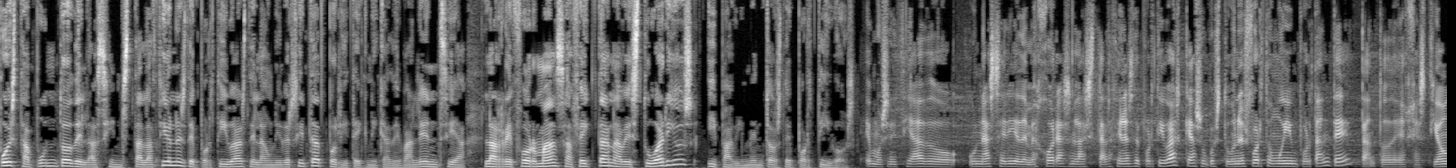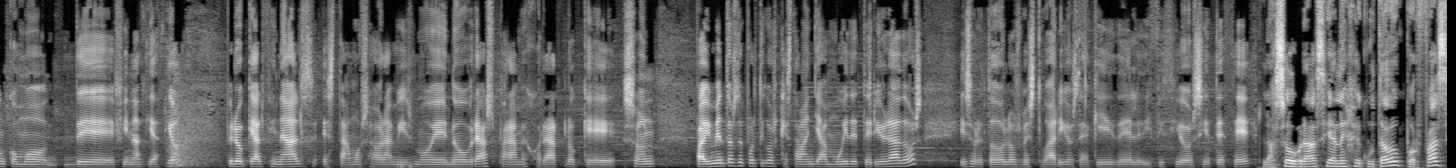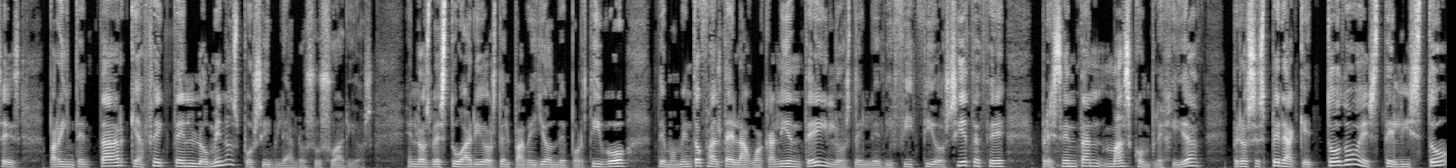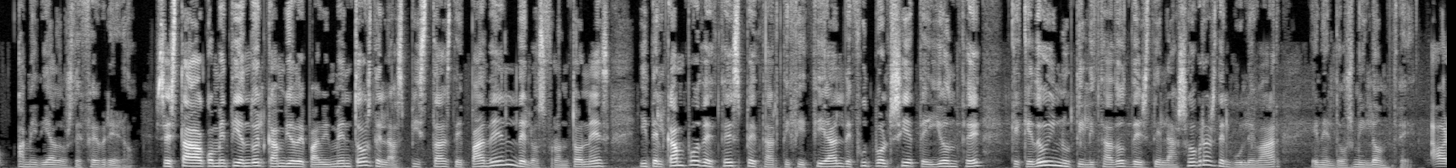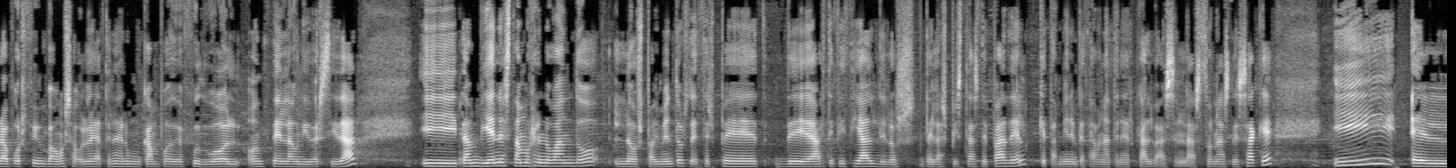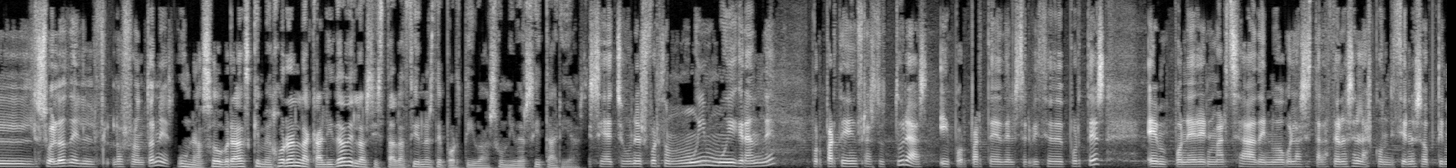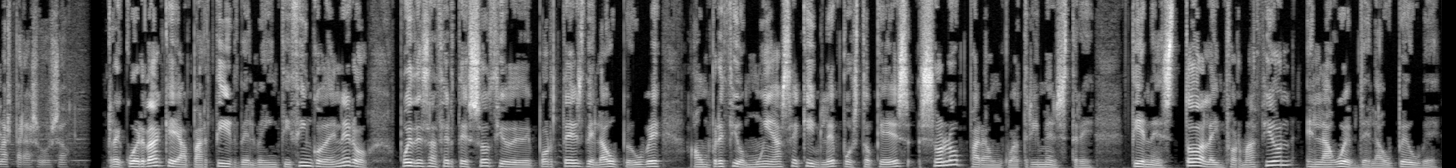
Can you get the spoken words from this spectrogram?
puesta a punto de las instalaciones deportivas de la Universidad Politécnica de Valencia. Las reformas afectan a vestuarios y pavimentos deportivos. Hemos iniciado una serie de mejoras en las instalaciones deportivas que ha supuesto un esfuerzo muy importante, tanto de gestión como de financiación, pero que al final estamos ahora mismo en obras para mejorar lo que son pavimentos deportivos que estaban ya muy deteriorados y sobre todo los vestuarios de aquí del edificio 7C. Las obras se han ejecutado por fases para intentar que afecten lo menos posible a los usuarios. En los vestuarios del pabellón deportivo de momento falta el agua caliente y los del edificio 7C presentan más complejidad, pero se espera que todo esté listo a mediados de febrero. Se está acometiendo el cambio de pavimentos de las pistas de pádel, de los frontones y del campo de césped artificial artificial de fútbol 7 y 11 que quedó inutilizado desde las obras del Boulevard en el 2011. Ahora por fin vamos a volver a tener un campo de fútbol 11 en la universidad y también estamos renovando los pavimentos de césped de artificial de, los, de las pistas de pádel, que también empezaban a tener calvas en las zonas de saque, y el suelo de los frontones. Unas obras que mejoran la calidad de las instalaciones deportivas universitarias. Se ha hecho un esfuerzo muy, muy grande por parte de infraestructuras y por parte del Servicio de Deportes en poner en marcha de nuevo las instalaciones en las condiciones óptimas para su uso. Recuerda que a partir del 25 de enero puedes hacerte socio de deportes de la UPV a un precio muy asequible, puesto que es solo para un cuatrimestre. Tienes toda la información en la web de la UPV.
